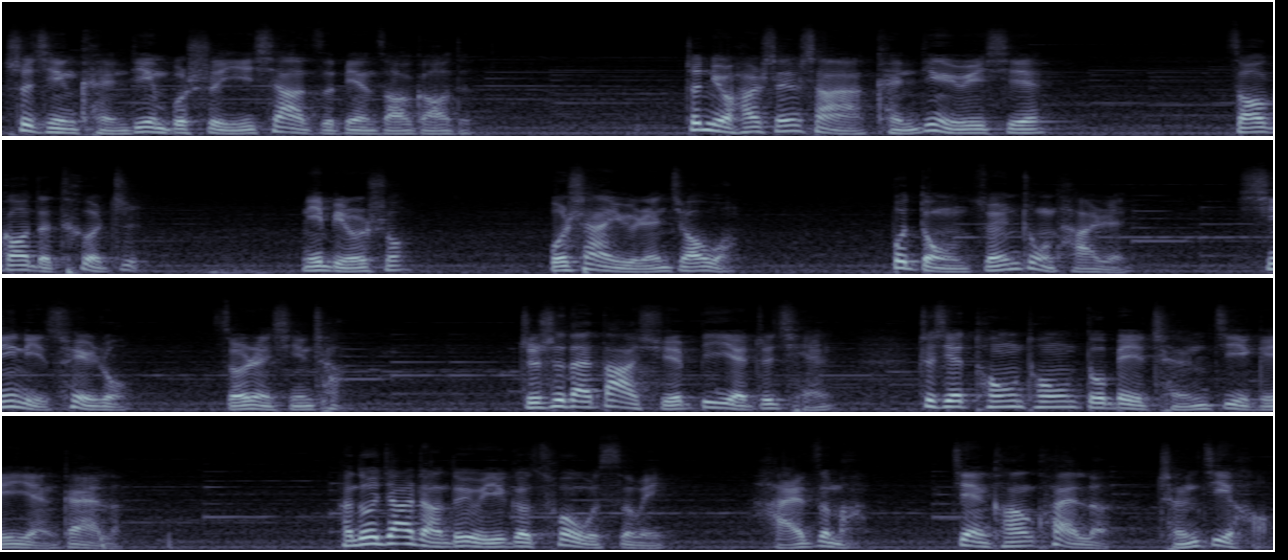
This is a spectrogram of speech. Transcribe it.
事情肯定不是一下子变糟糕的。这女孩身上啊，肯定有一些糟糕的特质。你比如说，不善与人交往，不懂尊重他人，心理脆弱，责任心差。只是在大学毕业之前，这些通通都被成绩给掩盖了。很多家长都有一个错误思维：孩子嘛，健康快乐，成绩好，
